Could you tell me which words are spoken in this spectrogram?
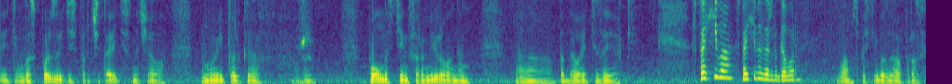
этим воспользуйтесь, прочитайте сначала, ну и только уже полностью информированным э, подавайте заявки. Спасибо, спасибо за разговор. Вам спасибо за вопросы.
